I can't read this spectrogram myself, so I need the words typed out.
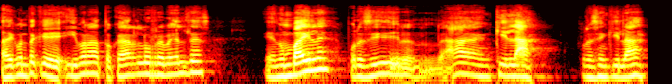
hay cuenta que iban a tocar los rebeldes en un baile, por decir, ah, en Quilá, por decir en Quilá.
